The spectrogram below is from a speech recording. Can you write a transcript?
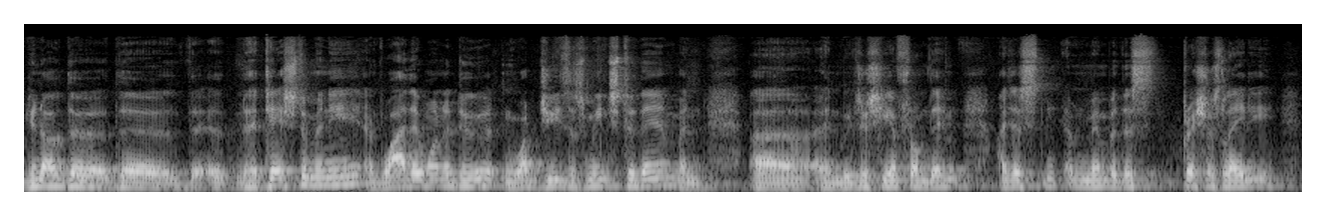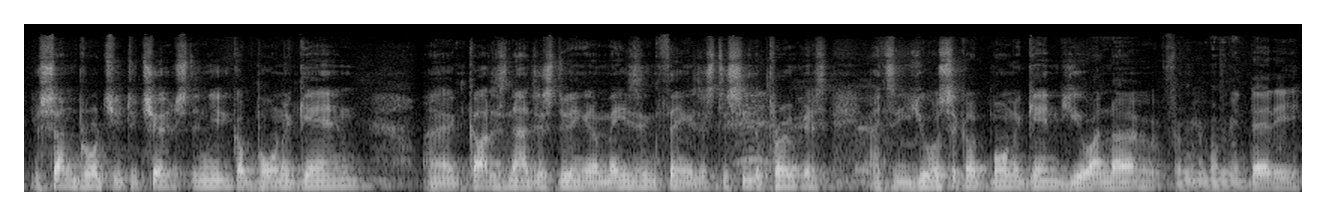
you know, the, the, the, the testimony and why they want to do it and what Jesus means to them. And, uh, and we just hear from them. I just remember this precious lady. Your son brought you to church, didn't you? Got born again. Uh, God is now just doing an amazing thing just to see the progress. I see you also got born again. You, I know, from your mommy and daddy.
